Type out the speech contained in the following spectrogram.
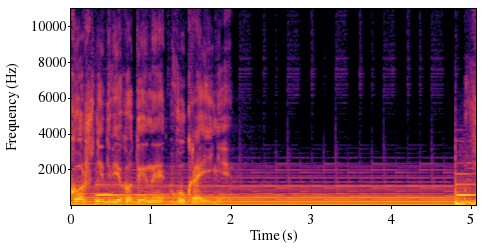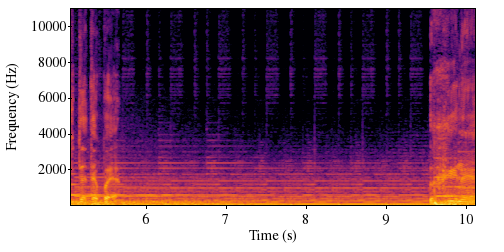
Кожні дві години в Україні. В ДТП. Гине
